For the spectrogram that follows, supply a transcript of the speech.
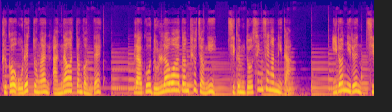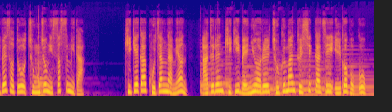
그거 오랫동안 안 나왔던 건데 라고 놀라워하던 표정이 지금도 생생합니다. 이런 일은 집에서도 종종 있었습니다. 기계가 고장나면 아들은 기기 매뉴얼을 조그만 글씨까지 읽어보고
